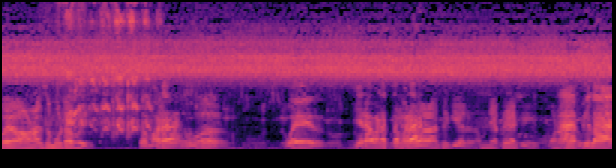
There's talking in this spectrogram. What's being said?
ભાઈ આવણા છે મોટા ભાઈ? તમારા ઓય ઘેરાવાના તમારા? આવવાના છે ઘેર. અમને કયા છે. આ પેલા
